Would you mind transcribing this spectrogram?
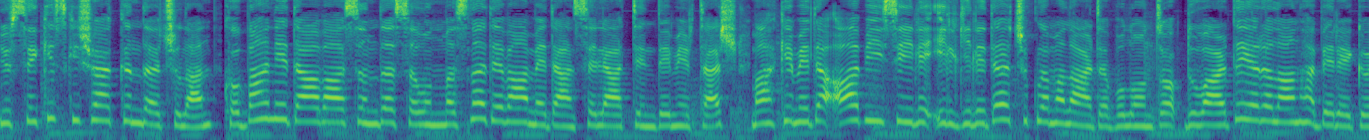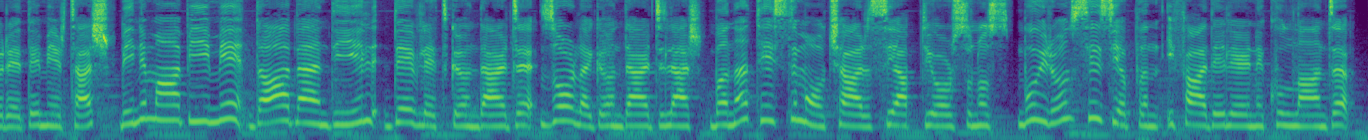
108 kişi hakkında açılan Kobane davasında savunmasına devam eden Selahattin Demirtaş, mahkemede abisiyle ilgili de açıklamalarda bulundu. Duvarda yer alan habere göre Demirtaş, benim abimi daha ben değil devlet gönderdi. Zorla gönderdiler. Bana teslim ol çağrısı yap diyorsunuz. Buyurun siz yapın ifadelerini kullandı.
